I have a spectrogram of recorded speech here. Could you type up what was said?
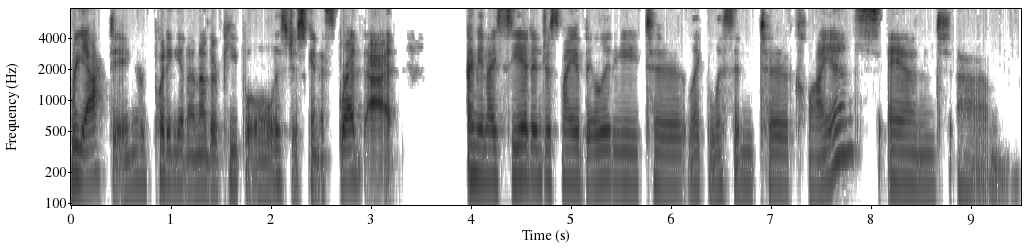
reacting or putting it on other people is just going to spread that i mean i see it in just my ability to like listen to clients and um,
